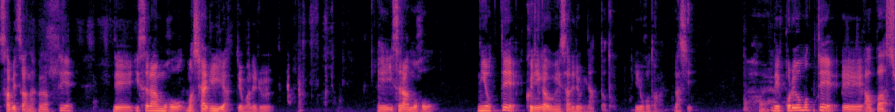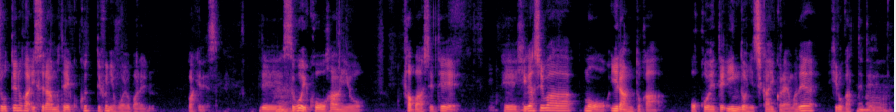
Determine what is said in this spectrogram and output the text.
差別はなくなって、で、イスラム法、まあ、シャリーアって呼ばれる、えーイスラム法によって国が運営されるようになったということらしはい。い。で、これをもって、えーアッバース朝っていうのがイスラム帝国っていうふうにも呼ばれるわけです。で、うんすごい広範囲をカバーしてて、えー東はもうイランとかを超えてインドに近いくらいまで広がってて、うん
